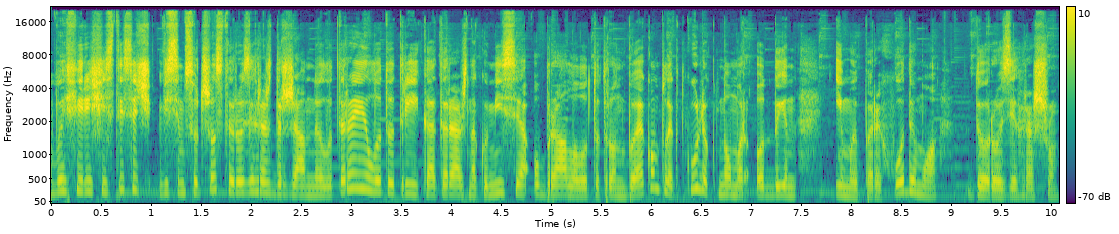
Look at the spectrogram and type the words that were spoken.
В ефірі 6806 розіграш державної лотереї Лототрійка. Тиражна комісія обрала лототрон Б комплект кульок номер 1 І ми переходимо до розіграшу.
